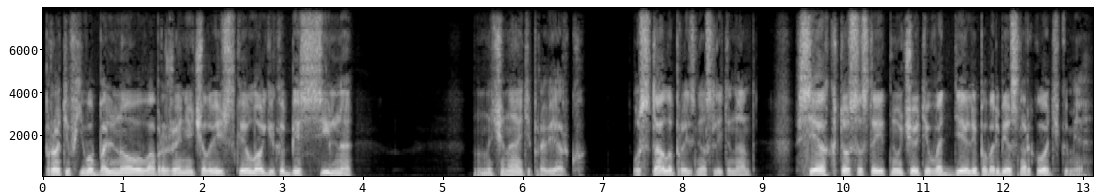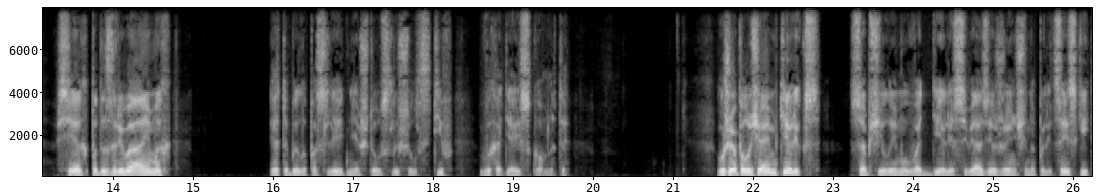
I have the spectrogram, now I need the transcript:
Против его больного воображения человеческая логика бессильна. «Ну, — Начинайте проверку, — устало произнес лейтенант. — Всех, кто состоит на учете в отделе по борьбе с наркотиками, всех подозреваемых... Это было последнее, что услышал Стив, выходя из комнаты. — Уже получаем телекс, — сообщила ему в отделе связи женщина-полицейский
